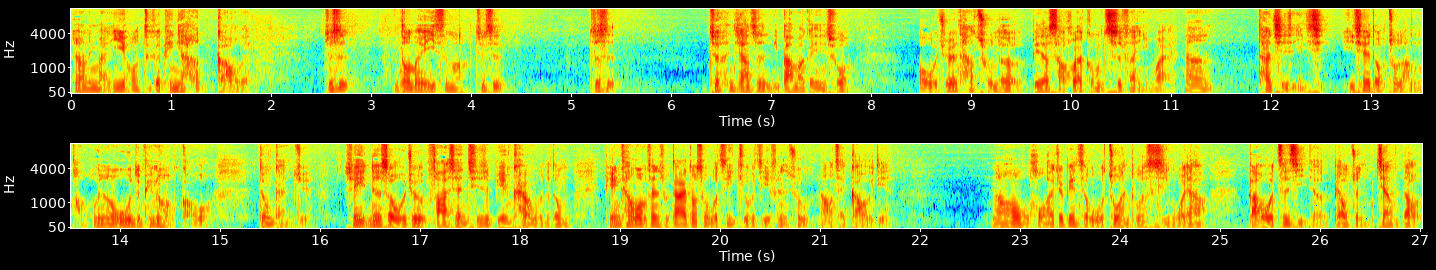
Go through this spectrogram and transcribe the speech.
让你满意的话，这个评价很高诶。就是你懂那个意思吗？就是就是就很像是你爸妈跟你说，哦，我觉得他除了比较少回来跟我们吃饭以外，那他其实一切一切都做得很好。为什么？我这评论好高哦，这种感觉。所以那时候我就发现，其实别人看我的东，别人看我的分数，大概都是我自己给我自己分数，然后再高一点。然后后来就变成我做很多事情，我要把我自己的标准降到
